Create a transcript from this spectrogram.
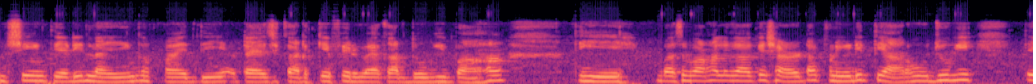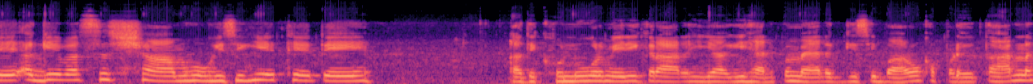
ਮਸ਼ੀਨ 'ਤੇ ਜਿਹੜੀ ਲਾਈਨਿੰਗ ਆਪਾਂ ਇੱਦਾਂ ਹੀ ਅਟੈਚ ਕਰਕੇ ਫਿਰ ਮੈਂ ਕਰ ਦੂੰਗੀ ਬਾਹਾਂ। ਅਤੇ ਬਸ ਬਾਹਾਂ ਲਗਾ ਕੇ ਸ਼ਰਟ ਆਪਣੀ ਜਿਹੜੀ ਤਿਆਰ ਹੋ ਜੂਗੀ ਅਤੇ ਅੱਗੇ ਬਸ ਸ਼ਾਮ ਹੋ ਗਈ ਸੀਗੀ ਇੱਥੇ ਅਤੇ ਆ ਦੇਖੋ, ਨੂਰ ਮੇਰੀ ਕਰਾ ਰਹੀ ਹੈਗੀ ਹੈਲਪ ਮੈਂ ਲੱਗੀ ਸੀ ਬਾਹਰੋਂ ਕੱਪੜੇ ਉਤਾਰਨ।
